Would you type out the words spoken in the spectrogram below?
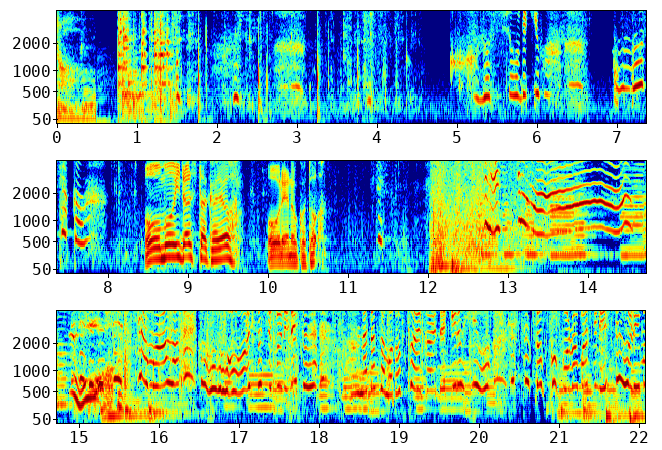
長この衝撃はまさか。思い出したかよ俺のこと。っっお久しぶりです。あなた様と再会できる日をずっと心待ちにしておりま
